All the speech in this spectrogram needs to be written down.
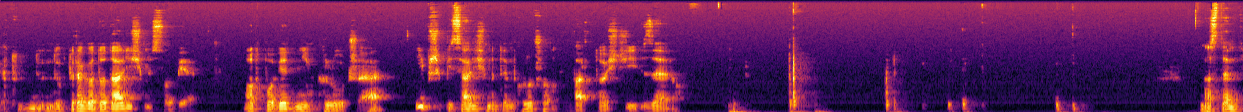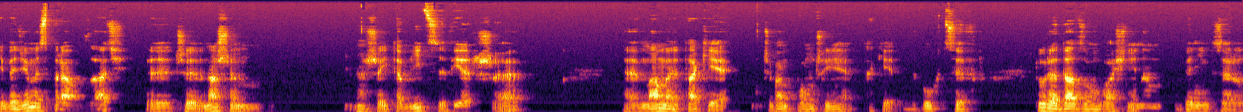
kt- do którego dodaliśmy sobie odpowiednie klucze i przypisaliśmy tym kluczom wartości 0. Następnie będziemy sprawdzać, y, czy w naszym, naszej tablicy wiersze y, mamy takie, czy mam połączenie takie dwóch cyfr, które dadzą właśnie nam wynik 00,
